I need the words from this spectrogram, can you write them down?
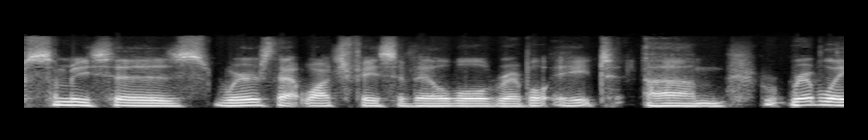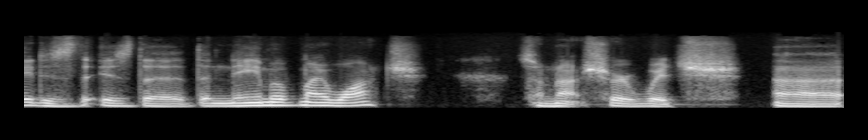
somebody says, "Where's that watch face available?" Rebel Eight. Um, Rebel Eight is the, is the the name of my watch, so I'm not sure which uh,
